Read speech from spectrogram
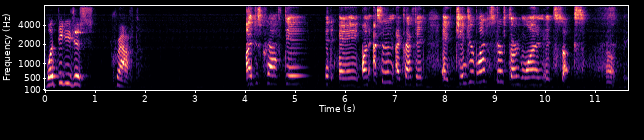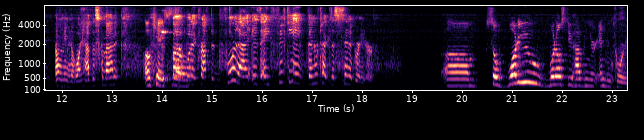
What did you just craft? I just crafted a on accident. I crafted a ginger blaster 31. It sucks. Oh. I don't even know why I have the schematic. Okay, so But what I crafted before that is a 58 Vindertech disintegrator. um. So what do you? What else do you have in your inventory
